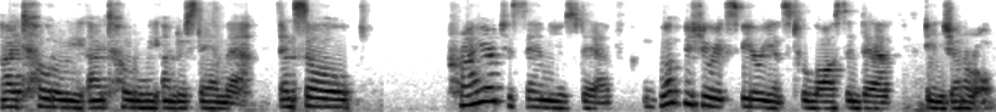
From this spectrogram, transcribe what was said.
I totally, I totally understand that. And so, prior to Samuel's death, what was your experience to loss and death in general?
